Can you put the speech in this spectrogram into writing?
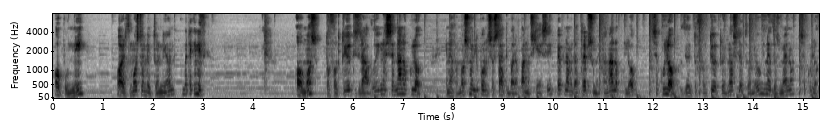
όπου νη ο αριθμός των ηλεκτρονίων που μετακινήθηκαν. Όμως το φορτίο της ράβου είναι σε νάνο κουλόμπ. Για να εφαρμόσουμε λοιπόν σωστά την παραπάνω σχέση πρέπει να μετατρέψουμε τα νάνο κουλόμπ σε κουλόμπ διότι το φορτίο του ενός ηλεκτρονίου είναι δοσμένο σε κουλόμπ.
